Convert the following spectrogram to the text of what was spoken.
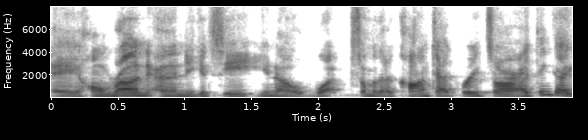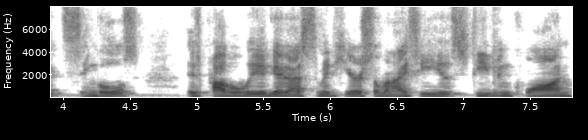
a home run, and then you can see, you know, what some of their contact rates are. I think like singles is probably a good estimate here. So when I see Steven Kwan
